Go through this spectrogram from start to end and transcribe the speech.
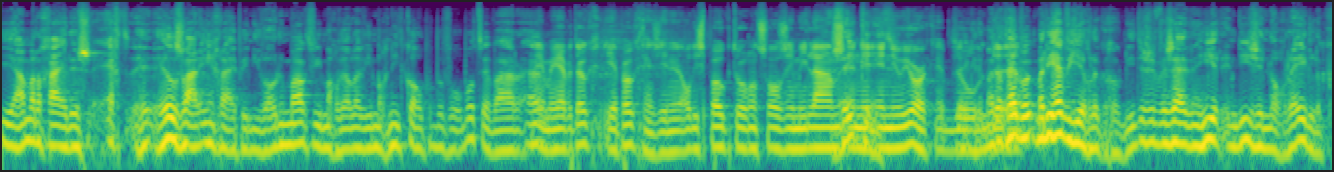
Ja, maar dan ga je dus echt he- heel zwaar ingrijpen in die woningmarkt. Wie mag wel en wie mag niet kopen bijvoorbeeld. En waar, eh, Nee, maar je hebt, het ook, je hebt ook geen zin in al die spooktorens zoals in Milaan en in. New York. Ik bedoel, zeker, maar, de- dat hebben we, maar die hebben we hier gelukkig ook niet. Dus we zijn hier in die zin nog redelijk,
